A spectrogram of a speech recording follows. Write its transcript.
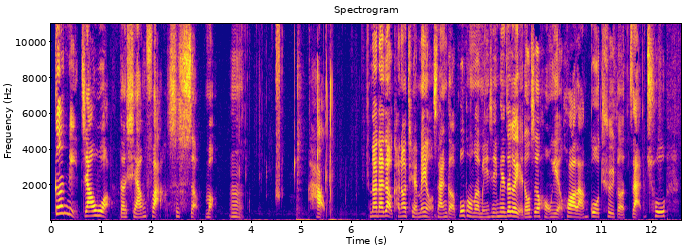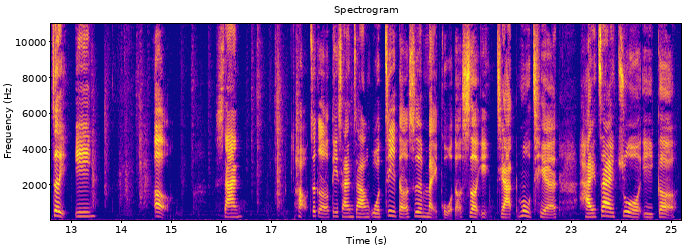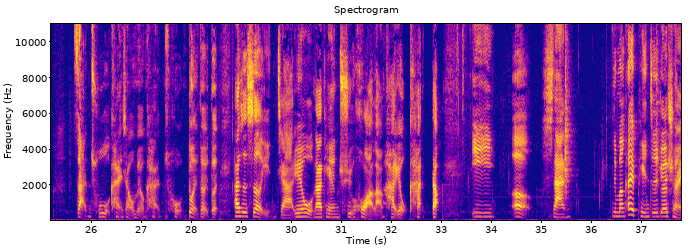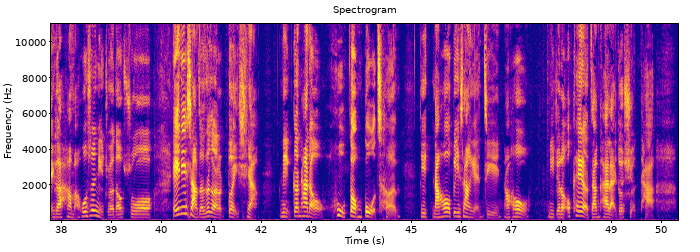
跟你交往的想法是什么。嗯，好，那大家有看到前面有三个不同的明信片，这个也都是红野画廊过去的展出。这里一、二、三。好，这个第三张我记得是美国的摄影家，目前还在做一个展出。我看一下，我没有看错。对对对，他是摄影家，因为我那天去画廊还有看到。一、二、三，你们可以凭直觉选一个号码，或是你觉得说，诶，你想着这个对象，你跟他的互动过程。你然后闭上眼睛，然后你觉得 OK 了，张开来就选它。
